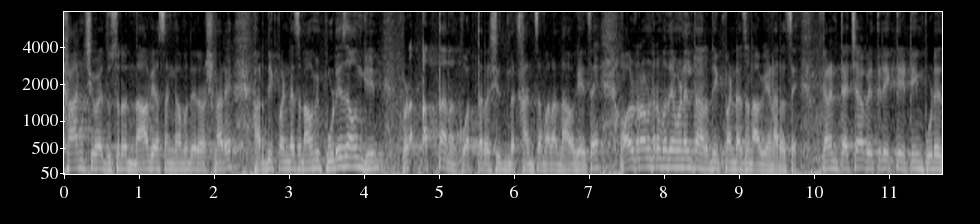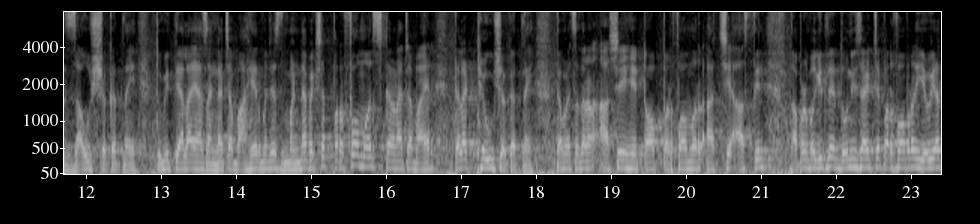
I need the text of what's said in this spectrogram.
खान शिवाय दुसरं नाव या संघामध्ये असणार आहे. हार्दिक पांड्याचं नाव मी पुढे जाऊन घेईन पण आत्ता नको. आत्ता रशीद खानचं मला नाव घ्यायचं आहे ऑलराऊंडरमध्ये म्हणाल तर हार्दिक पांड्याचं नाव येणारच आहे. कारण त्याच्या व्यतिरिक्त ही टीम पुढे जाऊ शकत नाही. तुम्ही त्याला या संघाच्या बाहेर म्हणजे म्हणण्यापेक्षा परफॉर्मर्स करण्याच्या बाहेर त्याला ठेवू शकत नाही. त्यामुळे साधारण असे हे टॉप परफॉर्मर आजचे असतील. आपण बघितले दोन्ही साईडचे परफॉर्मर येऊयात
